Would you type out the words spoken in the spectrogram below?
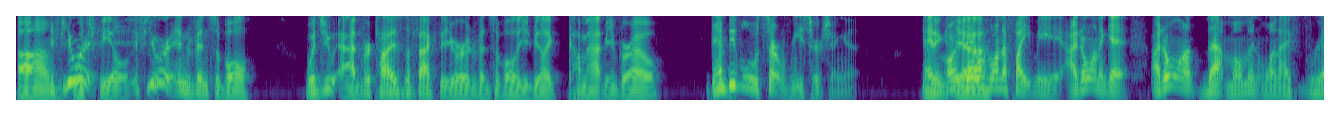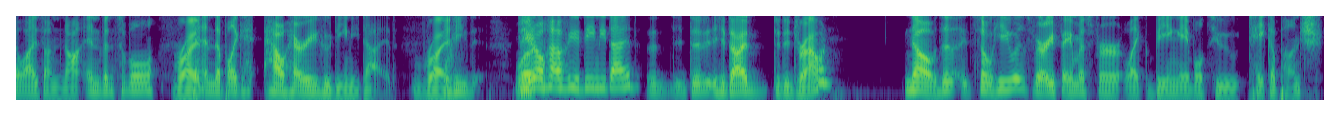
Um if you were which feels if you were invincible, would you advertise the fact that you were invincible? You'd be like, "Come at me, bro." then people would start researching it. You And, think? or they would want to fight me. I don't want to get I don't want that moment when I realize I'm not invincible right, to end up like how Harry Houdini died. right. He, do What- you know how Houdini died? Uh, Did he died? Did he drown? No, the, so he was very famous for like being able to take a punch.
